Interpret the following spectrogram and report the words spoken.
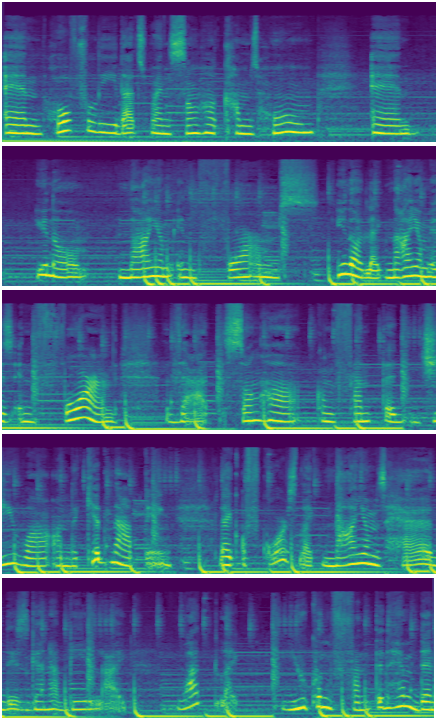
And hopefully that's when Sungha comes home and you know Nayeon informs you know like Nayeon is informed that Sungha confronted Jiwa on the kidnapping. Like of course like Nayeon's head is gonna be like what? Like you confronted him? Then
